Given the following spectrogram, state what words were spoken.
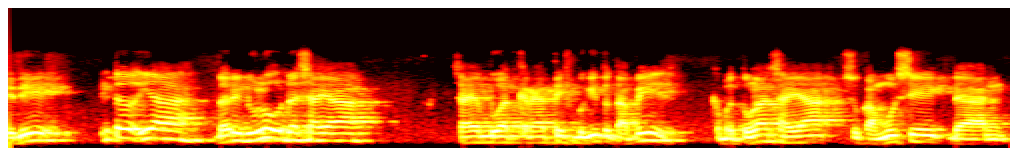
jadi itu ya dari dulu udah saya saya buat kreatif begitu tapi kebetulan saya suka musik dan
